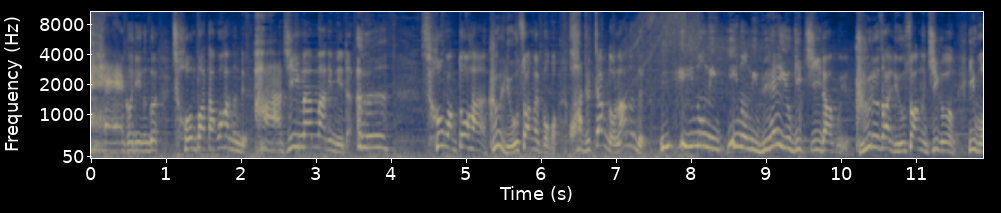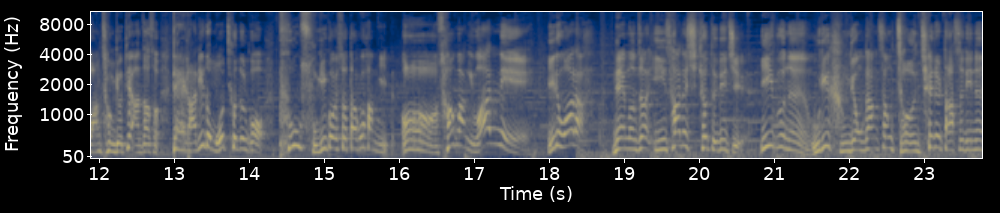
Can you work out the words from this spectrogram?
헤거리는 걸 처음 봤다고 하는데 하지만 말입니다. 어? 서광 또한 그 류수왕을 보고 화들짝 놀랐는데 이, 이놈이 이놈이 왜 여기 있지라고요. 그러자 류수왕은 지금 이 왕청 곁에 앉아서 대가리도 못 쳐들고 푹 숙이고 있었다고 합니다. 어 서광이 왔니? 이리 와라. 내 먼저 인사를 시켜드리지. 이분은 우리 흥룡강성 전체를 다스리는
